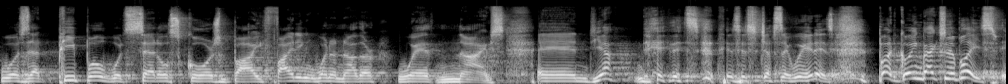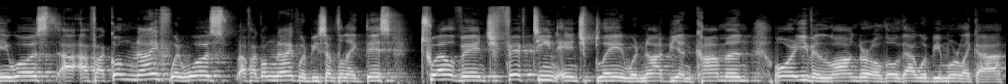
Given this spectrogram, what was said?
was that people would settle scores by fighting one another with knives. And yeah, this, this is just the way it is. But going back to the blades, it was a, a facon knife. What was a facon knife would be something like this 12 inch, 15 inch blade would not be uncommon or even longer, although that would be more like a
